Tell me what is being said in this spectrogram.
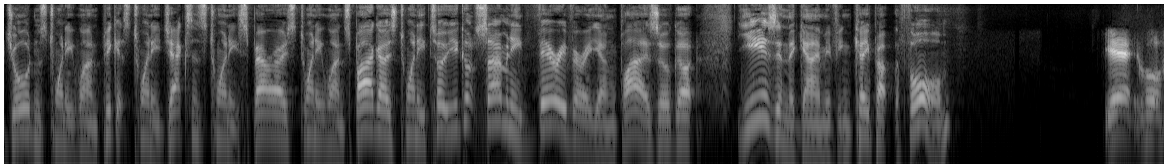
Jordan's 21. Pickett's 20. Jackson's 20. Sparrow's 21. Spargo's 22. You've got so many very, very young players who have got years in the game if you can keep up the form. Yeah, well,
